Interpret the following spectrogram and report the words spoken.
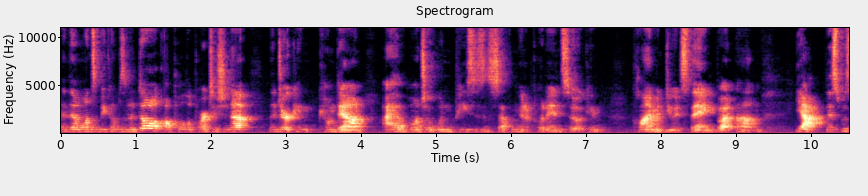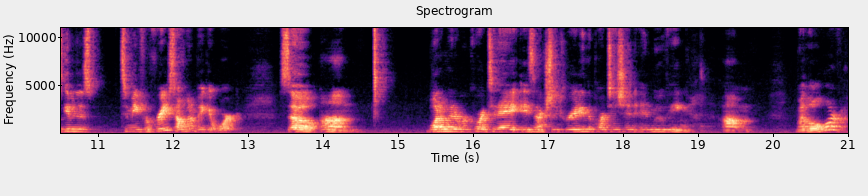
and then once it becomes an adult, I'll pull the partition up, the dirt can come down. I have a bunch of wooden pieces and stuff I'm going to put in so it can climb and do its thing. But um, yeah, this was given this to me for free, so I'm going to make it work. So um, what I'm going to record today is actually creating the partition and moving um, my little larva.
